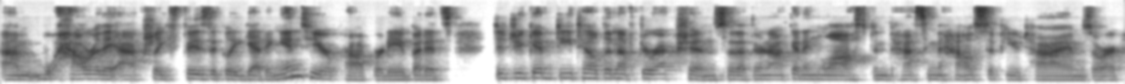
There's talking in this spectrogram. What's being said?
um, how are they actually physically getting into your property? But it's did you give detailed enough directions so that they're not getting lost and passing the house a few times? Or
